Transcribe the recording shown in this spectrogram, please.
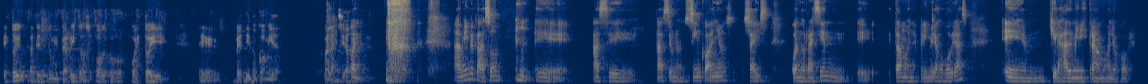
¿estoy atendiendo a mis perritos o, o, estoy eh, vendiendo comida balanceada? Bueno, a mí me pasó eh, hace, hace unos cinco años, seis, cuando recién eh, estábamos en las primeras obras, em, que las administramos a las obras.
